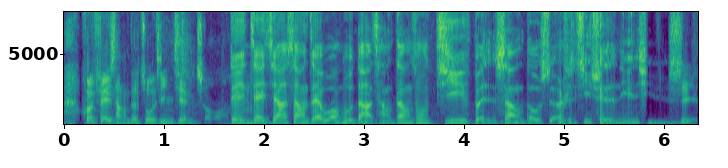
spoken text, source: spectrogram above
会非常的捉襟见肘啊！对，再加上在网络大厂当中，基本上都是二十几岁的年轻人。是，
